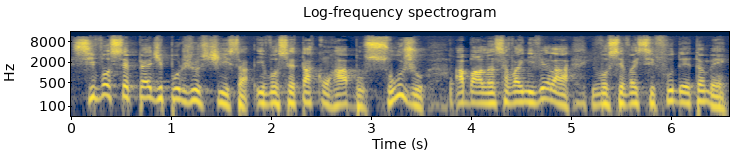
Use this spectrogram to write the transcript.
se você pede por justiça e você tá com o rabo sujo, a balança vai nivelar e você vai se fuder também.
